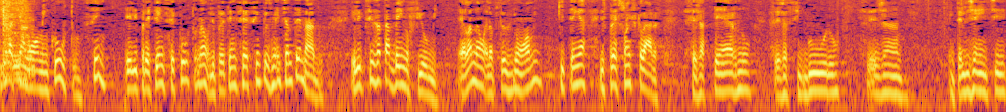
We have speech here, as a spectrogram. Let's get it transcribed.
Verdade, ela quer um homem culto? Sim. Ele pretende ser culto? Não. Ele pretende ser simplesmente antenado. Ele precisa estar bem no filme. Ela não. Ela precisa de um homem que tenha expressões claras. Seja terno, seja seguro, seja inteligente,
